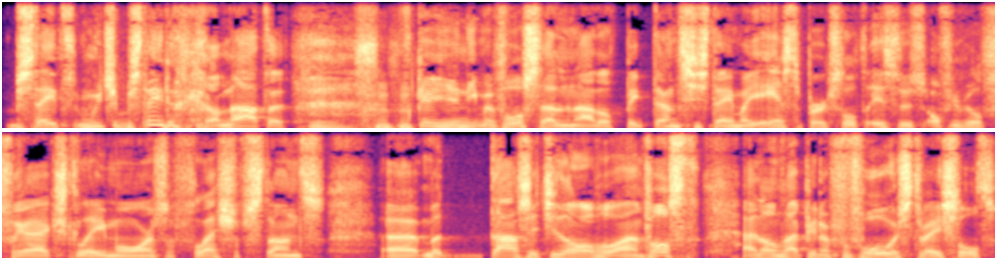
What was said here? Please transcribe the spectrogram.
besteed, moet je besteden aan granaten. dat kun je je niet meer voorstellen na dat pick 10 systeem. Maar je eerste perkslot is dus of je wilt frags, claymores of flash of stunts. Uh, maar daar zit je dan al wel aan vast. En dan heb je nog vervolgens twee slots.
